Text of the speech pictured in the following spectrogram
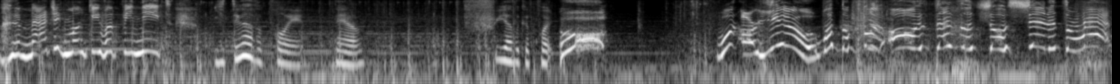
Magic monkey would be neat. You do have a point. Damn. You have a good point. what are you? What the fuck? Oh, that's a show shit. It's a rat.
